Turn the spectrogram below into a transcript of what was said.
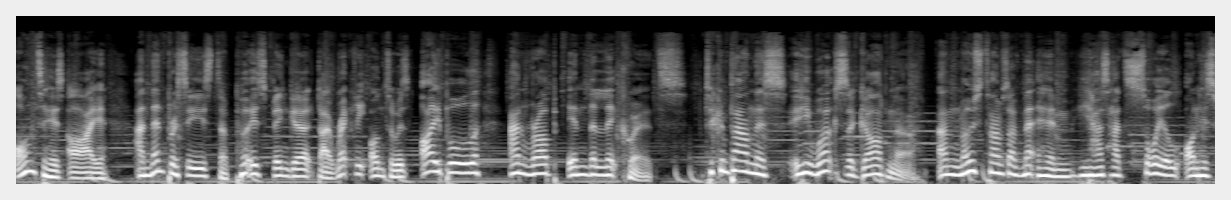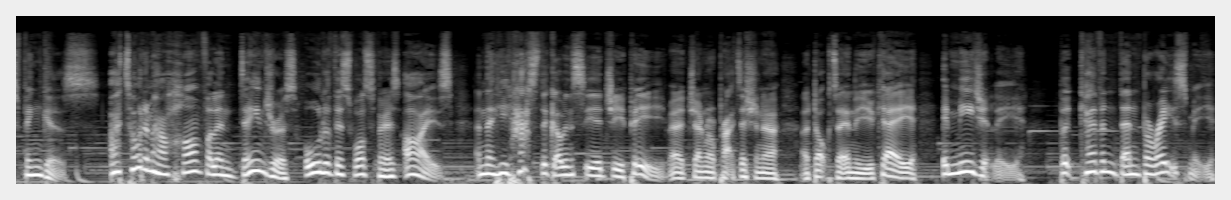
onto his eye and then proceeds to put his finger directly onto his eyeball and rub in the liquids. To compound this, he works as a gardener, and most times I've met him, he has had soil on his fingers. I told him how harmful and dangerous all of this was for his eyes, and that he has to go and see a GP, a general practitioner, a doctor in the UK, immediately but Kevin then berates me,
